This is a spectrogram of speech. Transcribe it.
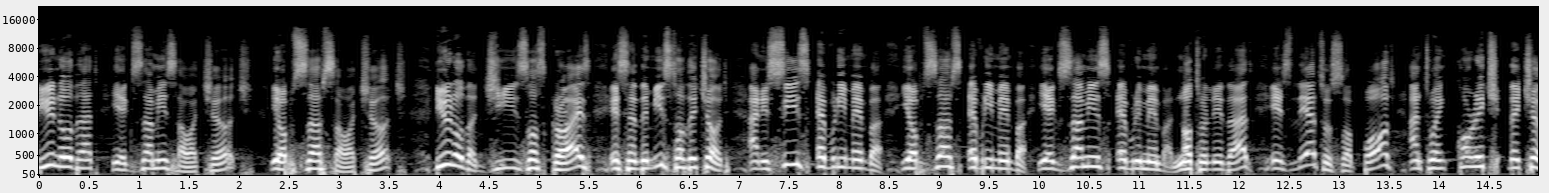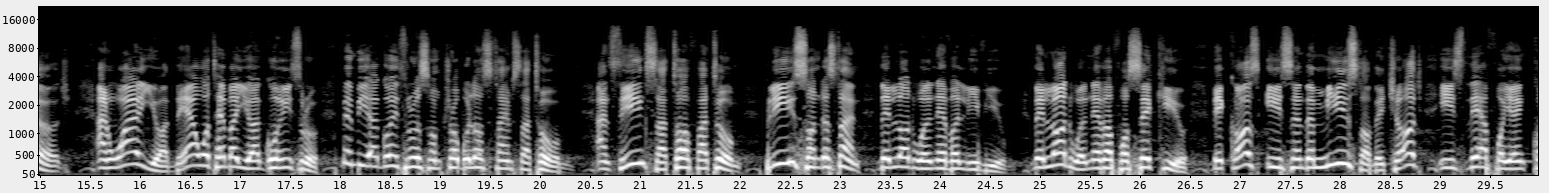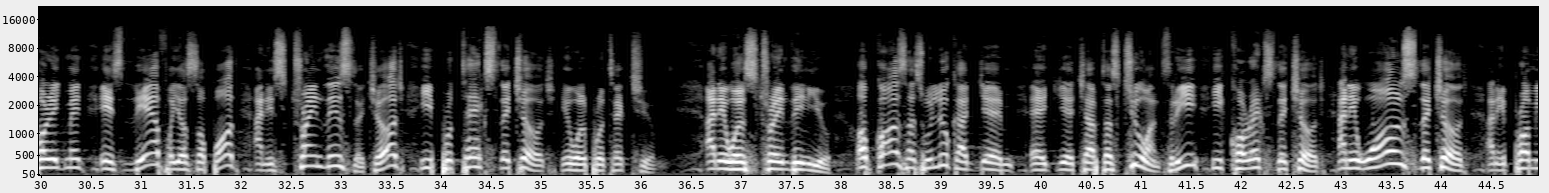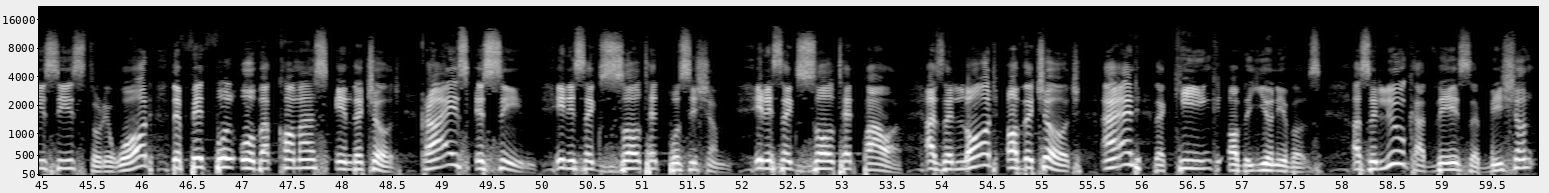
Do you know that he examines our church? He observes our church. Do you know that Jesus Christ is in the midst of the church and he sees every member. He observes every member. He examines every member. Not only that, he's there to support and to encourage the church. And while you are there, whatever you are going through, maybe you are going through some troublous times at home and things are tough at home. Please understand, the Lord will never leave you. The Lord will never forsake you because He's in the midst of the church. He's there for your encouragement. He's there for your support and He strengthens the church. He protects the church. He will protect you and He will strengthen you. Of course, as we look at um, uh, chapters 2 and 3, he corrects the church and he warns the church and he promises to reward the faithful overcomers in the church. Christ is seen in his exalted position, in his exalted power as the Lord of the church and the King of the universe. As we look at this vision,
